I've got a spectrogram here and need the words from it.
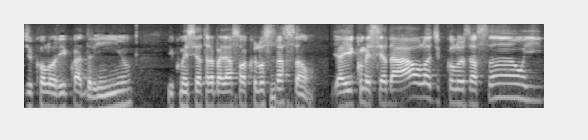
de colorir quadrinho e comecei a trabalhar só com ilustração. E aí comecei a dar aula de colorização e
